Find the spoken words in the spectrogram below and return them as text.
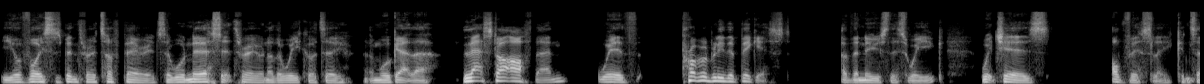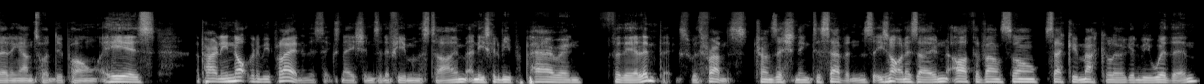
Your voice has been through a tough period, so we'll nurse it through another week or two and we'll get there. Let's start off then with probably the biggest of the news this week, which is obviously concerning Antoine Dupont. He is apparently not going to be playing in the Six Nations in a few months' time, and he's going to be preparing for the Olympics with France, transitioning to sevens. He's not on his own. Arthur Vincent, Sekou Macalou are going to be with him.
